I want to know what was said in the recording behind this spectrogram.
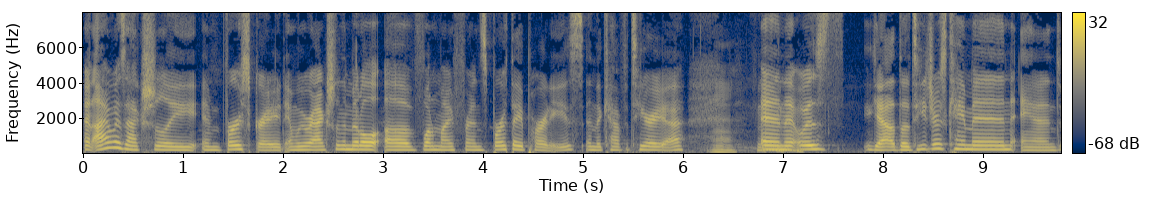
And I was actually in first grade, and we were actually in the middle of one of my friend's birthday parties in the cafeteria. Mm. And it was, yeah, the teachers came in, and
